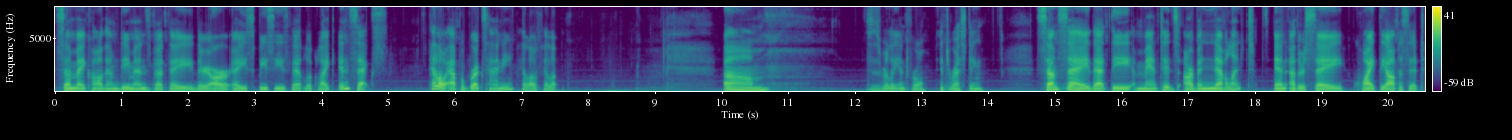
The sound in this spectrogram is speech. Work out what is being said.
Some may call them demons, but they there are a species that look like insects. Hello, Applebrooks honey. Hello, Philip. Um, this is really interesting. Some say that the mantids are benevolent, and others say quite the opposite.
